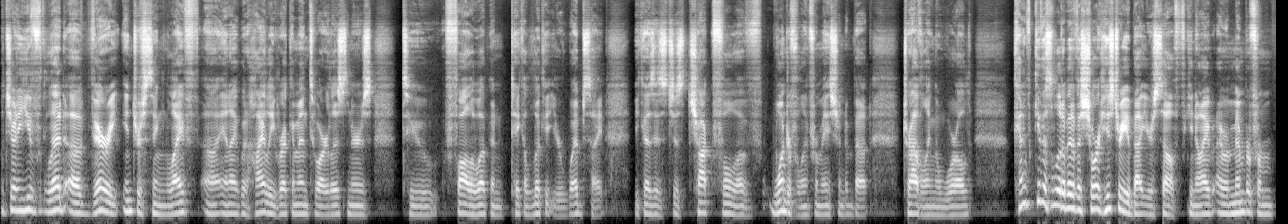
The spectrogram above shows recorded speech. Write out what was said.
Well, Jody, you've led a very interesting life, uh, and I would highly recommend to our listeners to follow up and take a look at your website because it's just chock full of wonderful information about traveling the world. Kind of give us a little bit of a short history about yourself. You know, I, I remember from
